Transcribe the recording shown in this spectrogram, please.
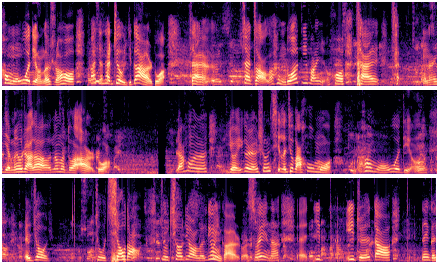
后母卧顶的时候，发现他只有一个耳朵，在在找了很多地方以后，才才嗯也没有找到那么多耳朵。然后呢，有一个人生气了，就把后母后母卧顶也就。就敲到，就敲掉了另一个耳朵，所以呢，呃，一一直到那个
